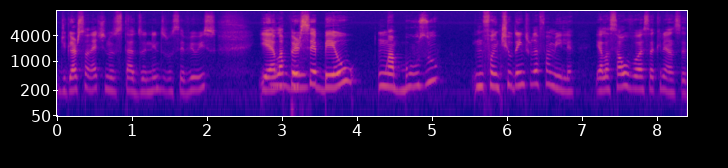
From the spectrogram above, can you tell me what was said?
de garçonete nos Estados Unidos. Você viu isso? E ela percebeu um abuso infantil dentro da família. E ela salvou essa criança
